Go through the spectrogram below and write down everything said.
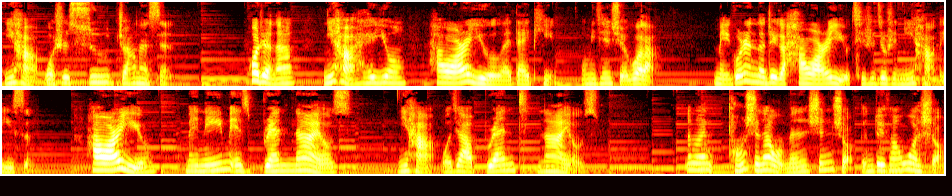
你好，我是 Sue Jonathan。或者呢，你好还可以用 How are you 来代替。我们以前学过了，美国人的这个 How are you 其实就是你好的意思。How are you? My name is Brent Niles。你好，我叫 Brent Niles。那么同时呢，我们伸手跟对方握手，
